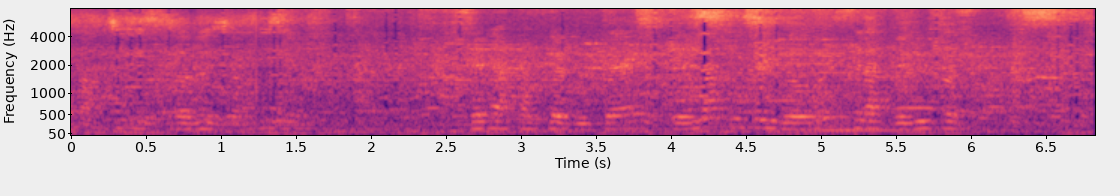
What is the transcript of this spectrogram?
partie de la c'est la conquête de terre et la conquête de c'est la pédule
